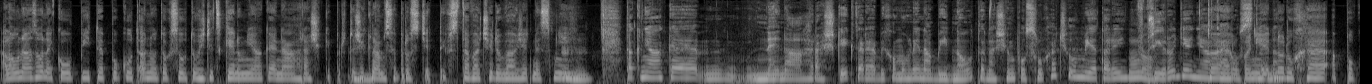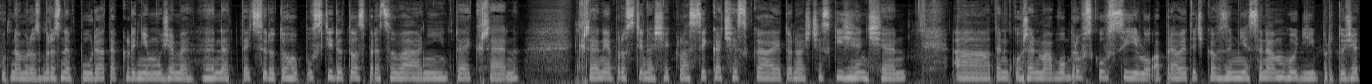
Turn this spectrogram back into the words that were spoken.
Ale u nás ho nekoupíte, pokud ano, tak jsou to vždycky jenom nějaké náhražky, protože mm. k nám se prostě ty vstavače dovážet nesmí. Mm. Tak nějaké nenáhražky, které bychom mohli nabídnout našim posluchačům, je tady v no, přírodě nějaká To je rostlina. úplně jednoduché a pokud nám rozmrzne půda, tak klidně můžeme hned teď se do toho pustit, do toho zpracování. To je křen. Křen je prostě naše klasika česká, je to náš český ženšen a ten kořen má obrovskou sílu a právě teďka v zimě se nám hodí, protože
